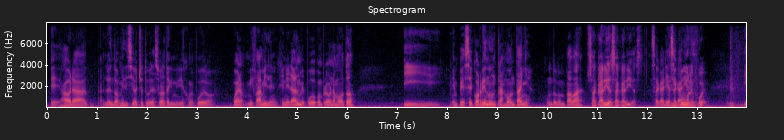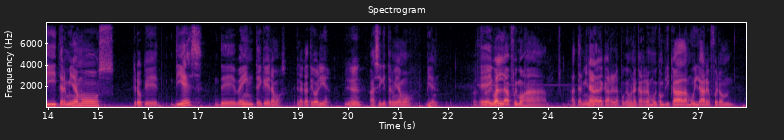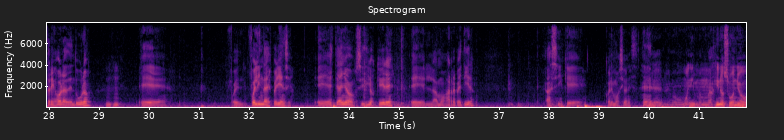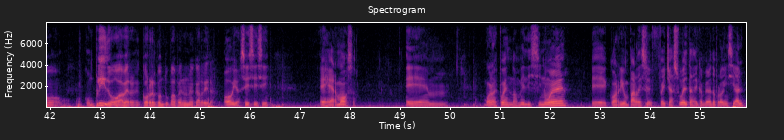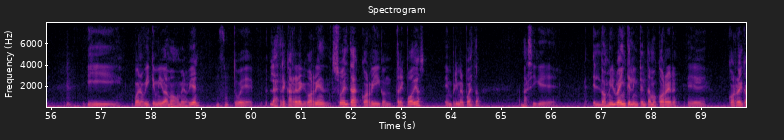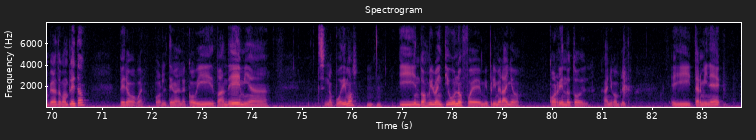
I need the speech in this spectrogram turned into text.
eh, ahora, en 2018, tuve la suerte que mi viejo me pudo, bueno, mi familia en general me pudo comprar una moto. Y empecé corriendo un transmontaña junto con mi papá. Zacarías, Zacarías. ¿Y cómo le fue? Y terminamos, creo que 10 de 20 que éramos en la categoría. Bien. Así que terminamos bien. Eh, igual la fuimos a, a terminar a la carrera, porque es una carrera muy complicada, muy larga. Fueron 3 horas de enduro. Eh, fue, fue linda experiencia. Eh, este año, si Dios quiere, la vamos a repetir. Así que con emociones. Bien. Imagino sueño cumplido. A ver, correr con tu papá en una carrera. Obvio, sí, sí, sí. Es hermoso. Em, bueno, después en 2019 eh, corrí un par de fechas sueltas del campeonato provincial y bueno, vi que me iba más o menos bien. Tuve las tres carreras que corrí en- sueltas, corrí con tres podios en primer puesto. Así que el 2020 lo intentamos correr, eh, correr el campeonato completo, pero bueno, por el tema de la COVID, pandemia, no pudimos. Ujú. Y en 2021 fue mi primer año corriendo todo el año completo. Y terminé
